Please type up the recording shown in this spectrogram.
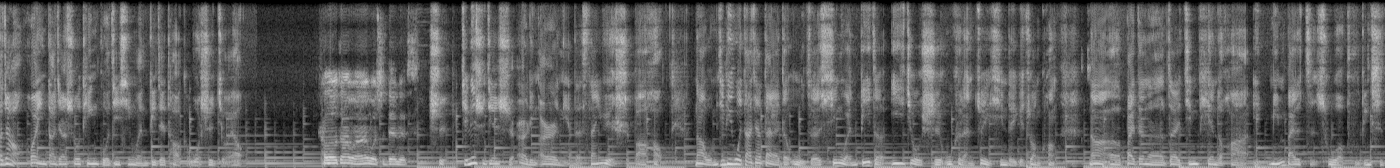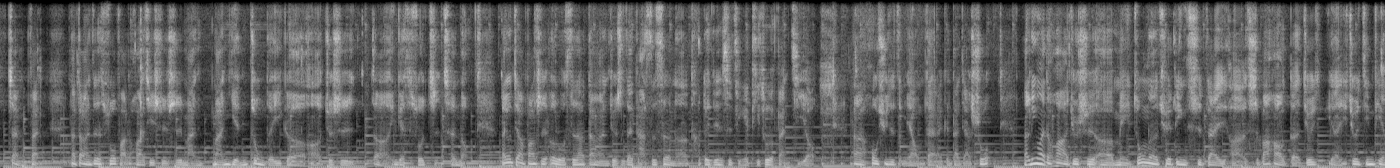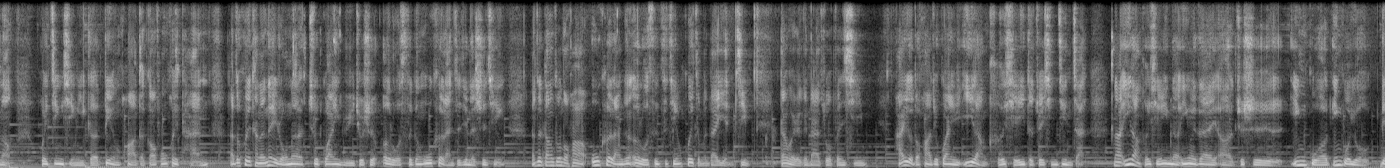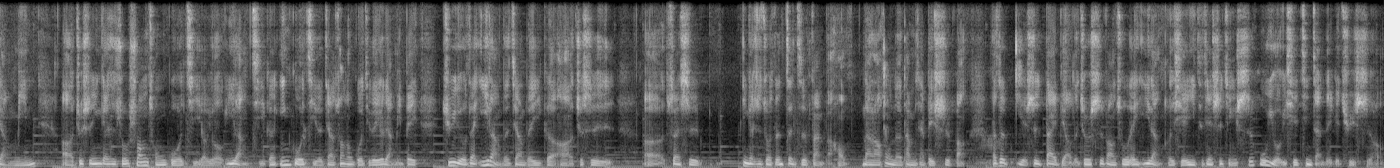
大家好，欢迎大家收听国际新闻 DJ Talk，我是九 L。Hello，大家晚安，我是 Dennis。是，今天时间是二零二二年的三月十八号。那我们今天为大家带来的五则新闻，第一则依旧是乌克兰最新的一个状况。那呃，拜登呢在今天的话，明白的指出哦，普丁是战犯。那当然，这个说法的话，其实是蛮蛮严重的一个呃，就是呃，应该是说指称哦。那用这样方式，俄罗斯他当然就是在塔斯社呢，他对这件事情也提出了反击哦。那后续是怎么样，我们再来跟大家说。那另外的话就是呃，美中呢确定是在呃十八号的就呃也就是今天哦，会进行一个电话的高峰会谈。那这会谈的内容呢，就关于就是俄罗斯跟乌克兰之间的事情。那这当中的话，乌克兰跟俄罗斯之间会怎么来演进？待会儿跟大家做分析。还有的话，就关于伊朗核协议的最新进展。那伊朗核协议呢，因为在呃就是英国，英国有两名。呃，就是应该是说双重国籍哦，有伊朗籍跟英国籍的这样双重国籍的有两名被拘留在伊朗的这样的一个呃，就是呃，算是应该是说成政治犯吧，吼。那然后呢，他们才被释放。那这也是代表的，就是释放出诶，伊朗核协议这件事情似乎有一些进展的一个趋势，哈。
